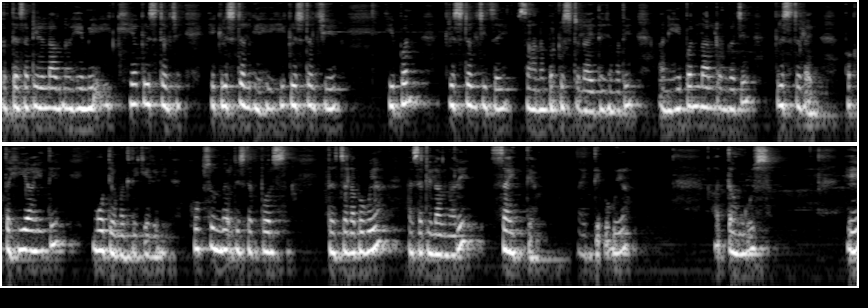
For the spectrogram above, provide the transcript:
तर त्यासाठी लागणार हे मी ह्या क्रिस्टलचे हे क्रिस्टल घे ही ही क्रिस्टलची आहे ही पण क्रिस्टलचीच आहे. सहा नंबर क्रिस्टल आहे त्याच्यामध्ये आणि हे पण लाल रंगाचे क्रिस्टल आहेत. फक्त ही आहे ती मोत्यामधली केलेली. खूप सुंदर दिसतात पर्स. तर चला बघूया यासाठी लागणारे साहित्य. साहित्य बघूया. हा तंगूस हे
